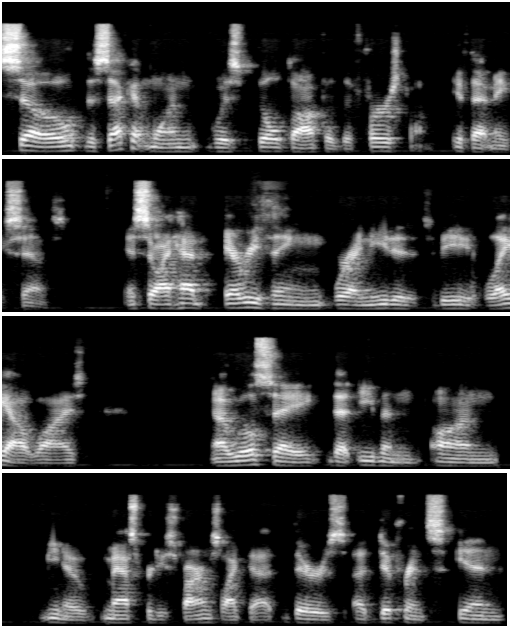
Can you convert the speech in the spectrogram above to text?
So the second one was built off of the first one, if that makes sense. And so I had everything where I needed it to be layout wise. I will say that even on, you know, mass produced farms like that, there's a difference in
